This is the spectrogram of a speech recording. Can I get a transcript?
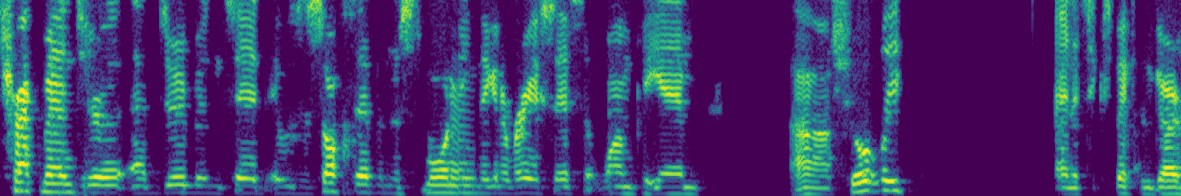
track manager at Doomben said it was a soft seven this morning. They're going to reassess at 1 p.m. Uh, shortly, and it's expected to go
